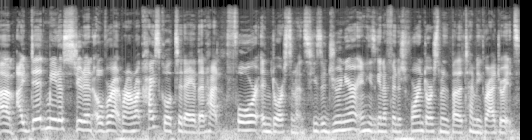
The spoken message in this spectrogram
Um, I did meet a student over at Round Rock High School today that had four endorsements. He's a junior and he's going to finish four endorsements by the time he graduates.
